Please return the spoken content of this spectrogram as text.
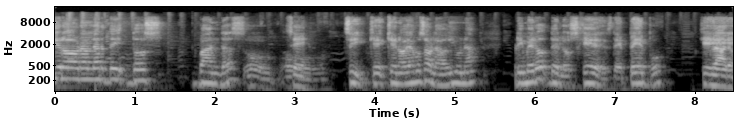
Quiero ahora hablar de dos bandas, o, o- Sí. sí, que, que no habíamos hablado de una. Primero de los Gedes, de Pepo, que Claro.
